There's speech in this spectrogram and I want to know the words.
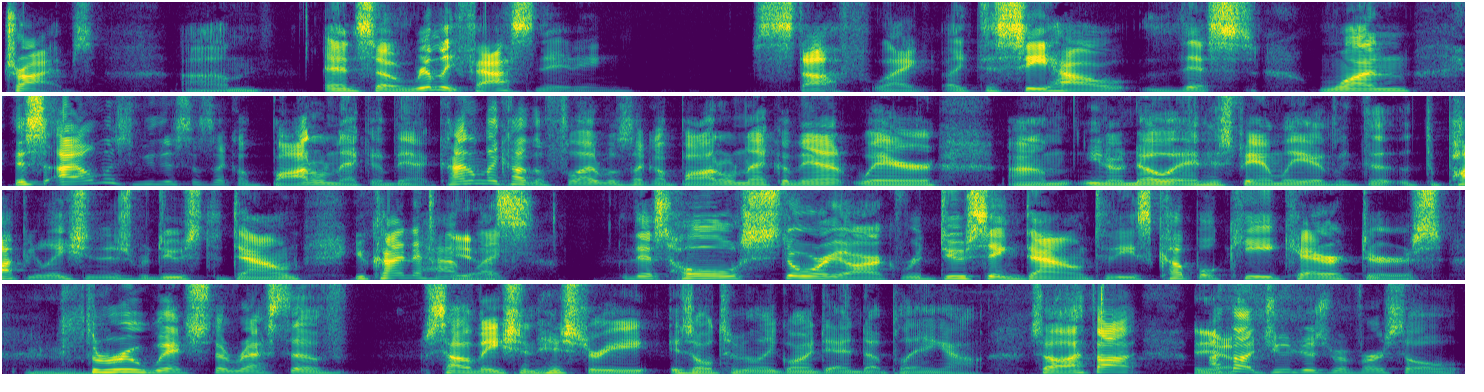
tribes. Um, and so really fascinating stuff like like to see how this one this i almost view this as like a bottleneck event kind of like how the flood was like a bottleneck event where um you know noah and his family like the, the population is reduced down. You kind of have like this whole story arc reducing down to these couple key characters through which the rest of salvation history is ultimately going to end up playing out. So i thought i thought judah's reversal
